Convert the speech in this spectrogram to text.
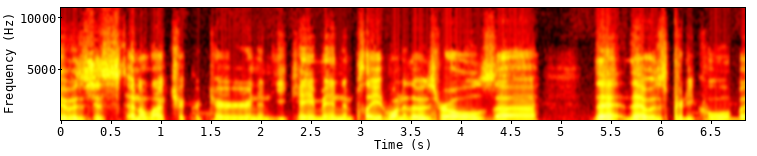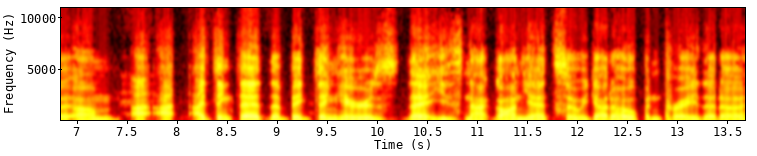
it, was just an electric return, and he came in and played one of those roles. Uh, that that was pretty cool. But um, I, I, I think that the big thing here is that he's not gone yet, so we got to hope and pray that uh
